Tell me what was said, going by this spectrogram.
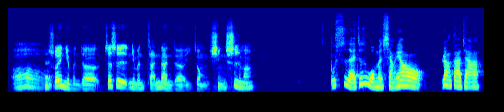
哦，嗯、所以你们的这是你们展览的一种形式吗？不是哎、欸，就是我们想要让大家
